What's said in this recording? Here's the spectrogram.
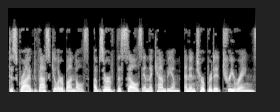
described vascular bundles, observed the cells in the cambium, and interpreted tree rings.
